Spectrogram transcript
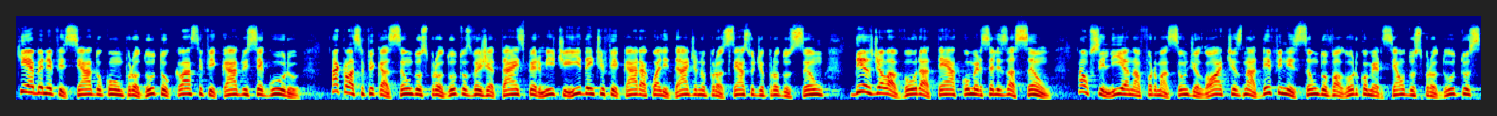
que é beneficiado com um produto classificado e seguro. A classificação dos produtos vegetais permite identificar a qualidade no processo de produção, desde a lavoura até a comercialização. Auxilia na formação de lotes, na definição do valor comercial dos produtos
